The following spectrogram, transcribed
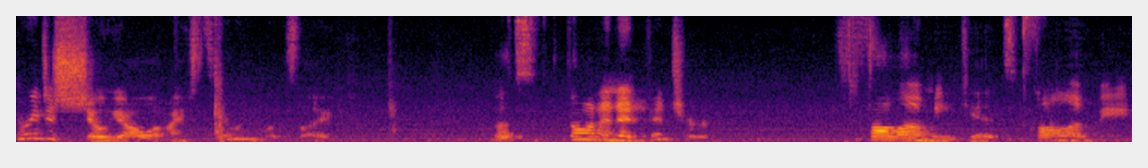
Let me just show y'all what my ceiling looks like. Let's go on an adventure. Follow me, kids. Follow me.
